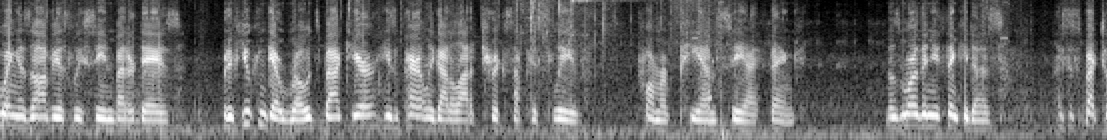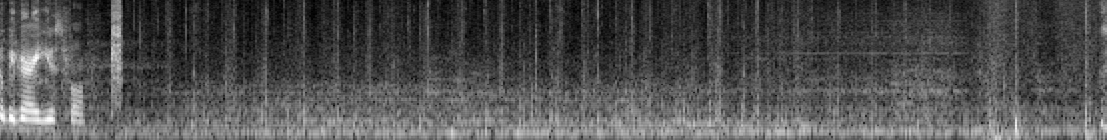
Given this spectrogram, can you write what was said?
Wing has obviously seen better days. But if you can get Rhodes back here, he's apparently got a lot of tricks up his sleeve. Former PMC, I think. Knows more than you think he does. I suspect he'll be very useful.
